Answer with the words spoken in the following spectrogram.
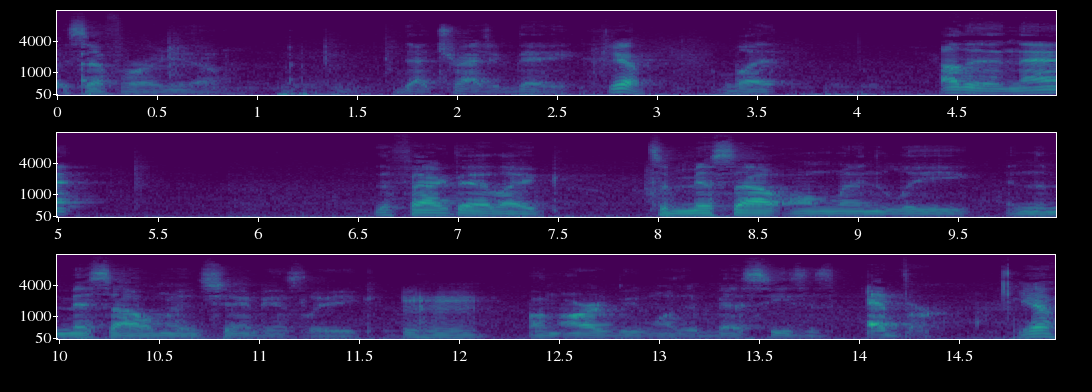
except for you know that tragic day. yeah, But other than that, the fact that like to miss out on winning the league and to miss out on winning the Champions League on arguably one of their best seasons ever. yeah.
